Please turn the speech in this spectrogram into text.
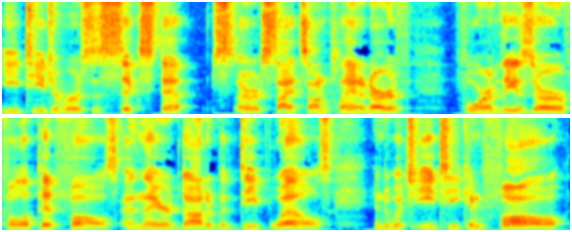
ET traverses six steps or sites on planet Earth. Four of these are full of pitfalls, and they are dotted with deep wells into which ET can fall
